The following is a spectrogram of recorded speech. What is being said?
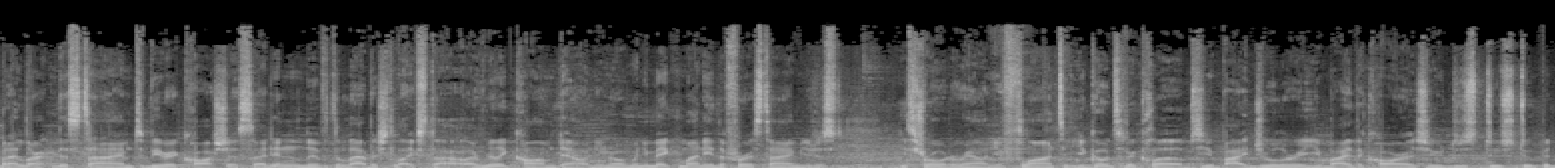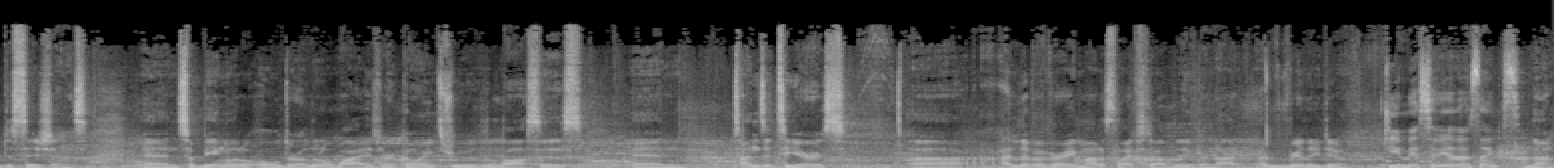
but I learned this time to be very cautious. I didn't live the lavish lifestyle. I really calmed down. You know, when you make money the first time, you just you throw it around, you flaunt it, you go to the clubs, you buy jewelry, you buy the cars, you just do stupid decisions. And so being a little older, a little wiser, going through the losses and tons of tears, uh, I live a very modest lifestyle, believe it or not. I really do. Do you miss any of those things? None.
